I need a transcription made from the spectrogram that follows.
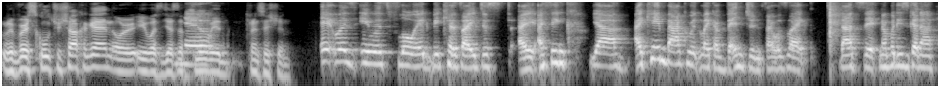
reverse culture shock again, or it was just a no. fluid transition? It was it was fluid because I just I I think yeah I came back with like a vengeance. I was like that's it. Nobody's gonna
